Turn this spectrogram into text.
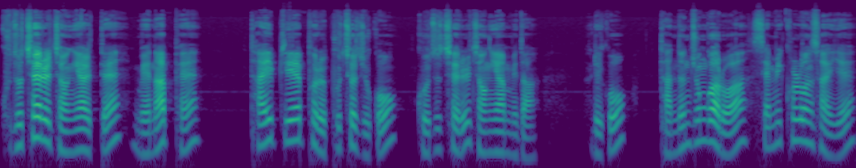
구조체를 정의할 때 맨 앞에 타입 df를 붙여주고 구조체를 정의합니다. 그리고 닫는 중괄호와 세미콜론 사이에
